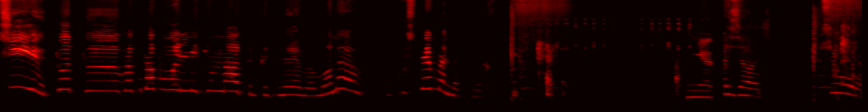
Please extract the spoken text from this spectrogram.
ці, тут е, випробувальні кімнати під ними. Мене пусти мене в них. Ні. Азять. Все.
